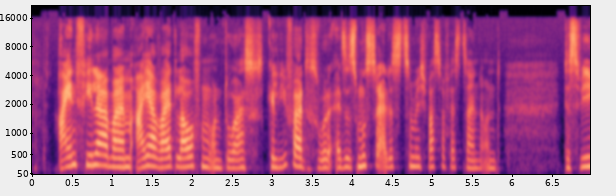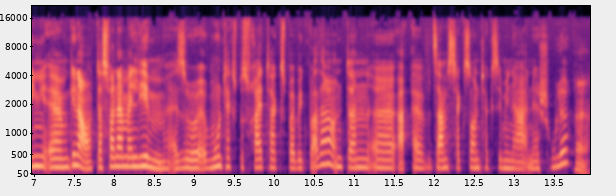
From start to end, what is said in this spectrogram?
ein Fehler beim Eierweitlaufen und du hast geliefert. Es wurde, also es musste alles ziemlich wasserfest sein. Und deswegen, ähm, genau, das war dann mein Leben. Also montags bis freitags bei Big Brother und dann äh, äh, Samstag, Sonntag Seminar in der Schule. Ja.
